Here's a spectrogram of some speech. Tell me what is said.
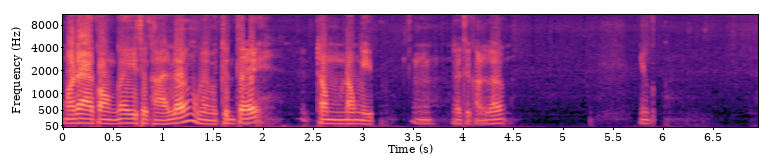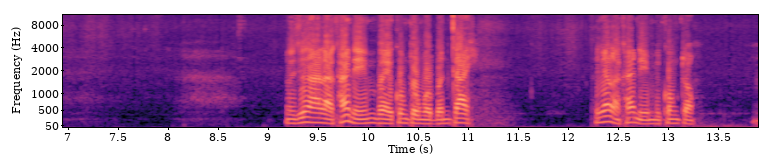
ngoài ra còn gây thiệt hại lớn về mặt kinh tế trong nông nghiệp ừ, gây thiệt hại lớn Rồi thứ hai là khái niệm về côn trùng và bệnh cây thứ nhất là khái niệm về côn trùng. Ừ.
